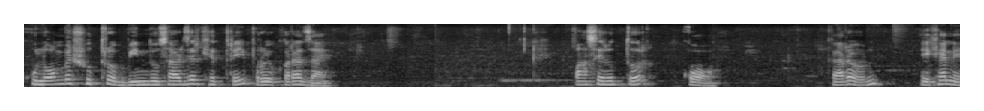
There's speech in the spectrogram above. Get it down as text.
কুলম্বের সূত্র বিন্দু চার্জের ক্ষেত্রেই প্রয়োগ করা যায়। পাঁচের উত্তর ক। কারণ এখানে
